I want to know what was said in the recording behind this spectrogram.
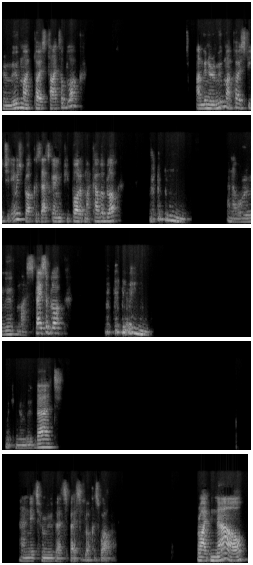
remove my post title block. I'm going to remove my post featured image block because that's going to be part of my cover block. and I will remove my spacer block. we can remove that. And let's remove that spacer block as well. Right now,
